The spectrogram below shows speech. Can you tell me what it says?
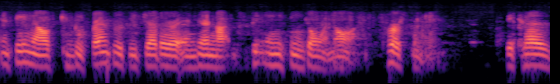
and females can be friends with each other and there not anything going on personally, because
